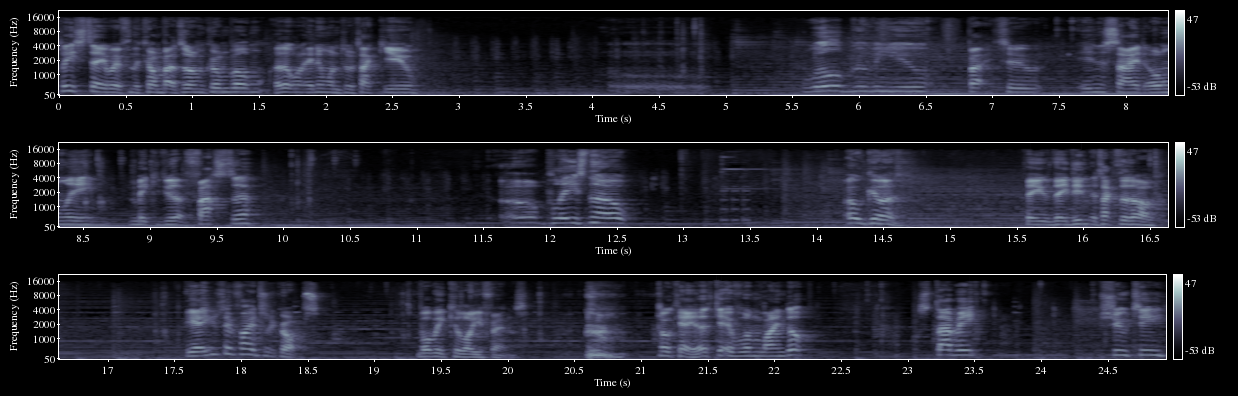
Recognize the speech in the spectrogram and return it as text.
Please stay away from the combat zone, Crumble. I don't want anyone to attack you. Will moving you back to inside only make you do that faster? Oh, please, no. Oh, good. They, they didn't attack the dog. Yeah, you say fire to the crops. While we kill all your friends. okay, let's get everyone lined up. Stabby. Shooty.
